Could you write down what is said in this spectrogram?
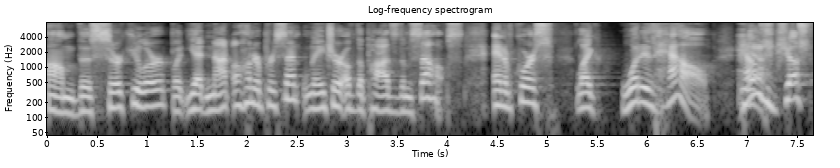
um the circular but yet not 100% nature of the pods themselves. And of course like what is hell Hal's Yeah. just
